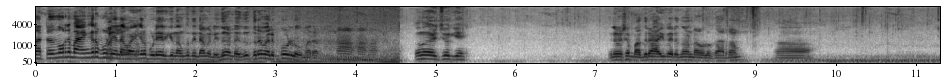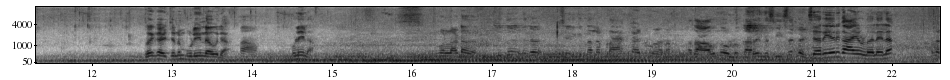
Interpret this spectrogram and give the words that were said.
മറ്റേന്ന് പറഞ്ഞാൽ ഭയങ്കര പുളിയല്ല ഭയങ്കര പുളിയായിരിക്കും നമുക്ക് തിന്നാൻ പറ്റും. ഇത് കണ്ടോ ഇത് ഇത്ര വലുപ്പമുള്ളൂ മരം. ഒന്ന് കഴിച്ചു നോക്കിയേ. ഇതിന് പക്ഷെ മധുരമായി വരുന്നുണ്ടാവുള്ളൂ. കാരണം ഇത്രയും കഴിച്ചിട്ടും പുളി ഉണ്ടാവില്ല ആ പുളിയില്ല. കൊള്ളാട്ടോ അത് ഇത് ഇതിന് ശരിക്കും നല്ല ബ്ലാക്ക് ആയിട്ടുള്ള വേണം അതാവുന്നുള്ളൂ കാരണം ഇത് സീസൺ ചെറിയൊരു കായുള്ളൂ അല്ലേ? അല്ല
